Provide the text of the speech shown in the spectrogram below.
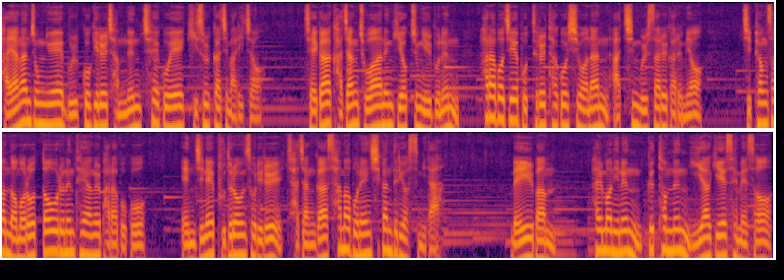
다양한 종류의 물고기를 잡는 최고의 기술까지 말이죠. 제가 가장 좋아하는 기억 중 일부는 할아버지의 보트를 타고 시원한 아침 물살을 가르며 지평선 너머로 떠오르는 태양을 바라보고 엔진의 부드러운 소리를 자장가 삼아보낸 시간들이었습니다. 매일 밤 할머니는 끝없는 이야기의 샘에서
